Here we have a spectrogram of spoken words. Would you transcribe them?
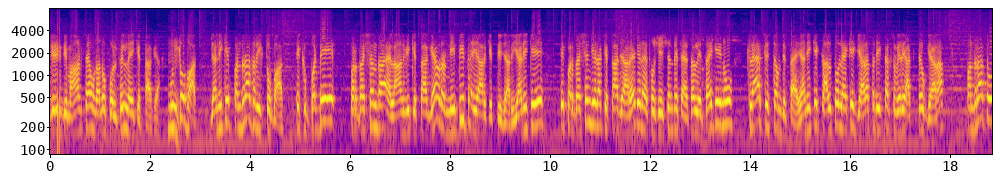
ਜਿਹੜੀ ਡਿਮਾਂਡਸ ਹੈ ਉਹਨਾਂ ਨੂੰ ਫੁੱਲਫਿਲ ਨਹੀਂ ਕੀਤਾ ਗਿਆ। ਉਸ ਤੋਂ ਬਾਅਦ ਯਾਨੀ ਕਿ 15 ਤਰੀਕ ਤੋਂ ਬਾਅਦ ਇੱਕ ਵੱਡੇ ਪ੍ਰਦਰਸ਼ਨ ਦਾ ਐਲਾਨ ਵੀ ਕੀਤਾ ਗਿਆ ਔਰ ਰਣਨੀਤੀ ਤਿਆਰ ਕੀਤੀ ਜਾ ਰਹੀ ਯਾਨੀ ਕਿ ਇਹ ਪ੍ਰਦਰਸ਼ਨ ਜਿਹੜਾ ਕੀਤਾ ਜਾ ਰਿਹਾ ਜਿਹੜਾ ਐਸੋਸੀਏਸ਼ਨ ਨੇ ਫੈਸਲਾ ਲਿੱਤਾ ਹੈ ਕਿ ਇਹਨੂੰ ਸਲੈਬ ਸਿਸਟਮ ਦਿੱਤਾ ਹੈ। ਯਾਨੀ ਕਿ ਕੱਲ ਤੋਂ ਲੈ ਕੇ 11 ਤਰੀਕ ਤੱਕ ਸਵੇਰੇ 8 ਤੋਂ 11 15 ਤੋਂ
